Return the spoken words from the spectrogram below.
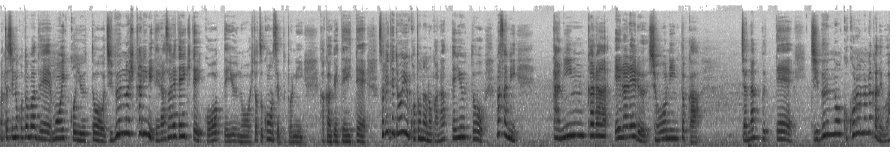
私の言葉でもう一個言うと、自分の光に照らされて生きていこうっていうのを一つコンセプトに掲げていて、それってどういうことなのかなっていうと、まさに他人から得られる承認とか、じゃなくて自分の心の中で湧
